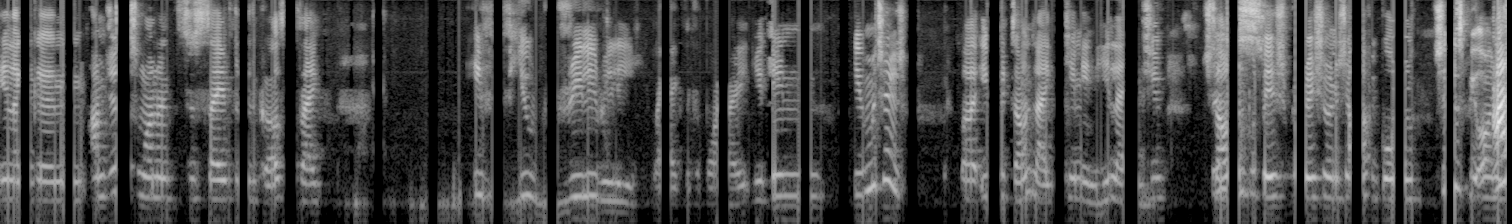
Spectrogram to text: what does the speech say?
and like and I'm just wanted to say to the girls like if you really really like the boy you can give him a chance But if you don't like him and he likes you, don't put pressure on yourself. because Just be honest.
